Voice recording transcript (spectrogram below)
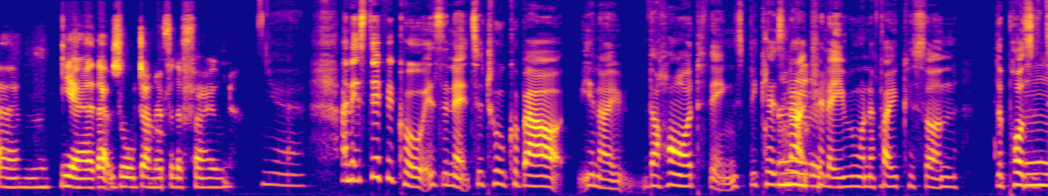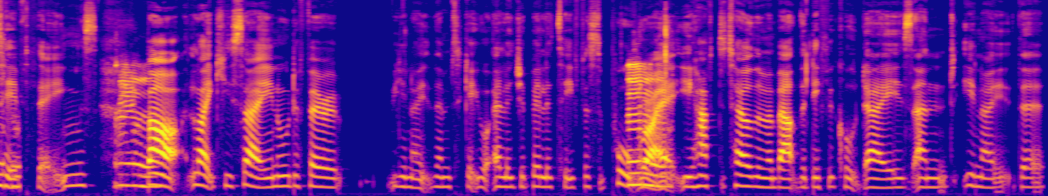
um, yeah, that was all done over the phone. Yeah. And it's difficult, isn't it, to talk about, you know, the hard things because mm. naturally we want to focus on the positive mm. things. Mm. But like you say, in order for you know them to get your eligibility for support mm. right, you have to tell them about the difficult days and you know the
